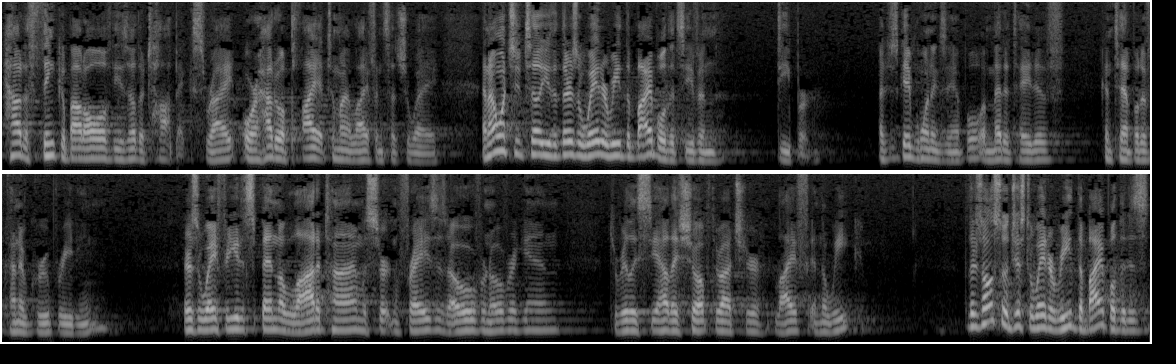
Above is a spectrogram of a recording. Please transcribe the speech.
how to think about all of these other topics, right? Or how to apply it to my life in such a way. And I want you to tell you that there's a way to read the Bible that's even deeper. I just gave one example, a meditative, contemplative kind of group reading. There's a way for you to spend a lot of time with certain phrases over and over again to really see how they show up throughout your life in the week. But there's also just a way to read the Bible that is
